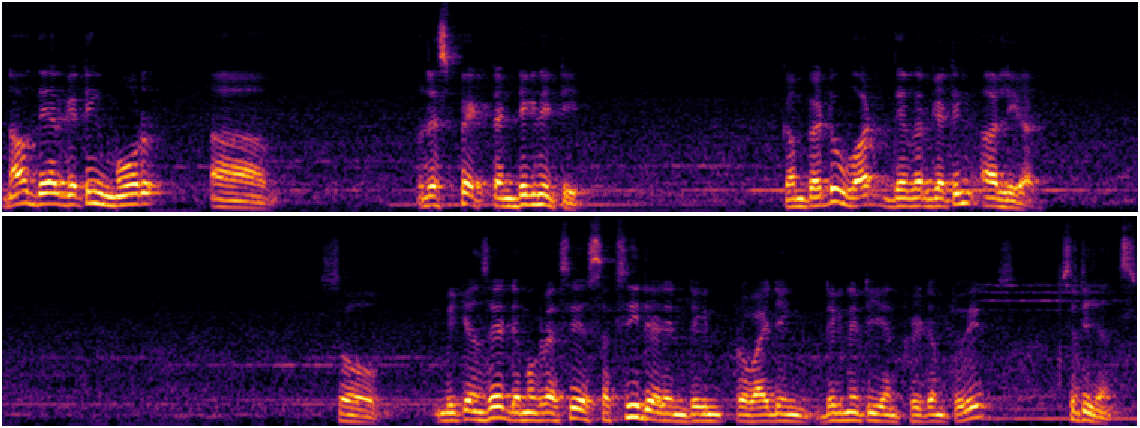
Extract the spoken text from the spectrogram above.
now they are getting more uh, respect and dignity compared to what they were getting earlier. So we can say democracy has succeeded in dig- providing dignity and freedom to the citizens.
